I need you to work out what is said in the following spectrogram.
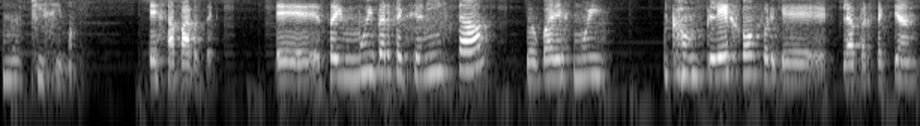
muchísimo esa parte. Eh, soy muy perfeccionista, lo cual es muy complejo porque la perfección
